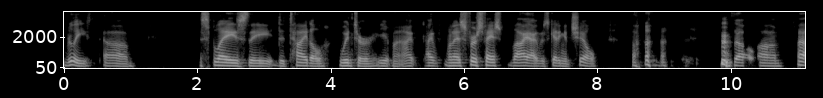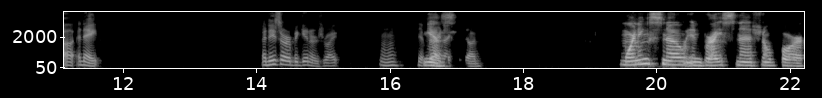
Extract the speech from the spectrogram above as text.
really uh, displays the the title winter i i when i was first passed by i was getting a chill so um uh, an eight and these are our beginners right mm-hmm. yeah, very Yes. done Morning snow in Bryce National Park.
